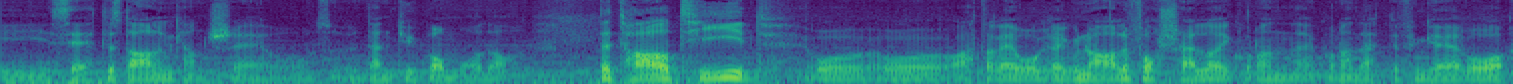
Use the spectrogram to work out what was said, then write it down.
i Setesdalen kanskje, og den type områder. Det tar tid, og, og at det er òg regionale forskjeller i hvordan, hvordan, dette fungerer. Og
